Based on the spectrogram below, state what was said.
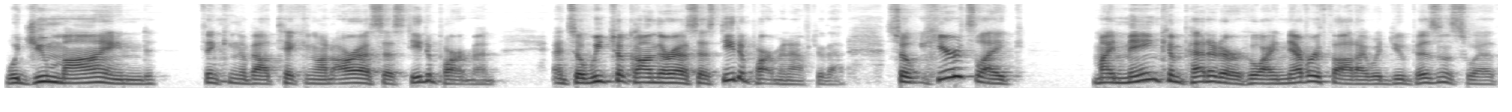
Would you mind thinking about taking on our SSD department? And so we took on their SSD department after that. So here's like my main competitor who I never thought I would do business with.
